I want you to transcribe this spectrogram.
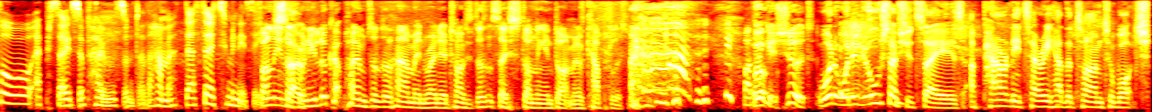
four episodes of homes under the hammer they're 30 minutes each Funnily So- enough, when you look up Homes Under the Hammer in Radio Times, it doesn't say stunning indictment of capitalism. I think it should. What, what it also should say is apparently Terry had the time to watch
